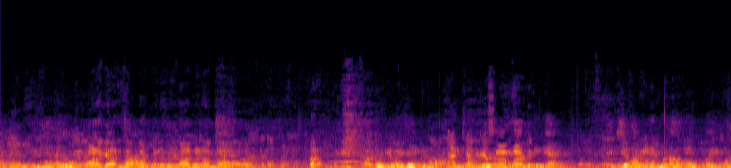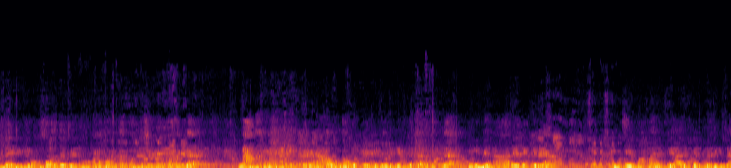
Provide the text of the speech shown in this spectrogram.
உனக்கு யாரும் support பண்ணது ஜெயிக்கணும் நிச்சயமா வீட்டுக்கு போனா உங்க ஒய்ஃப் வந்து இன்னைக்கு ரொம்ப வந்து பெருமைப்பட போறாங்க சந்தோஷப்பட போறாங்க நாங்க கொடுக்குற விட அவங்க உங்களுக்கு இன்னைக்கு ஒரு கிஃப்ட் தருவாங்க அப்படின்னு நான் நினைக்கிறேன் நிச்சயமா பரிசு யாருக்குன்னு தெரியல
